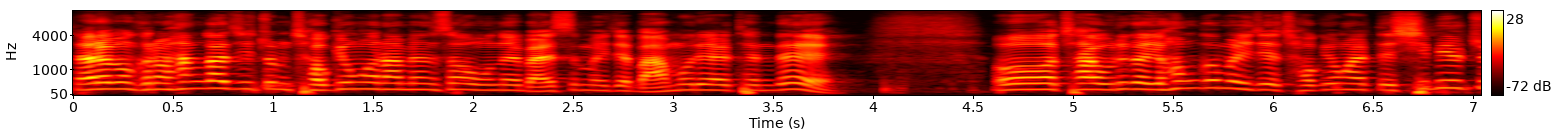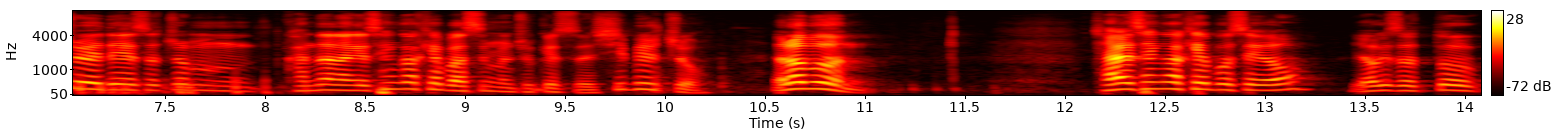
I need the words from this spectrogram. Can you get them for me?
자 여러분 그럼 한 가지 좀 적용을 하면서 오늘 말씀을 이제 마무리할 텐데 어, 자 우리가 이 헌금을 이제 적용할 때 11조에 대해서 좀 간단하게 생각해 봤으면 좋겠어요. 11조. 여러분 잘 생각해 보세요. 여기서 또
